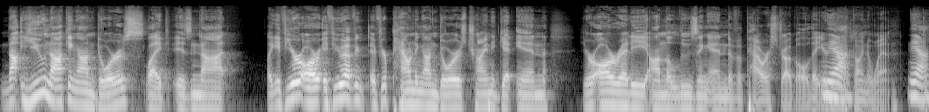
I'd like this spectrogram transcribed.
not you knocking on doors like is not like if you're are if you haven't if you're pounding on doors trying to get in, you're already on the losing end of a power struggle that you're Yeah. not going to win. Yeah.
